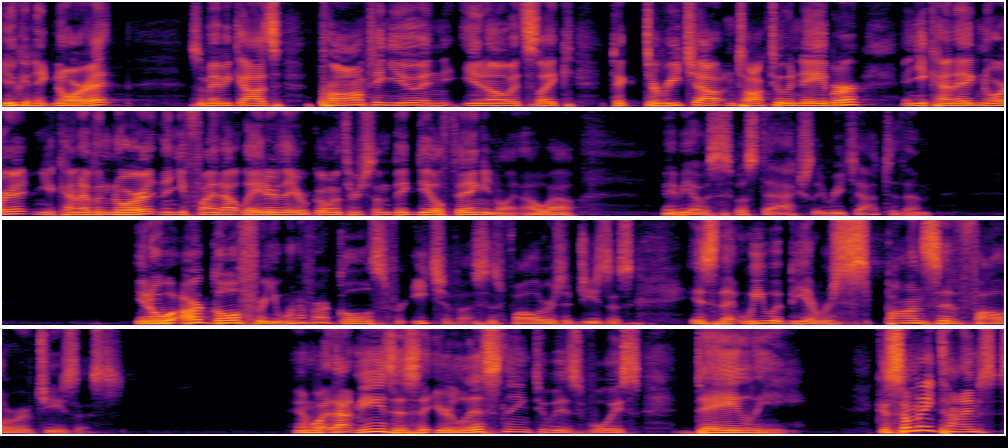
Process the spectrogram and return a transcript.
You can ignore it. So maybe God's prompting you, and you know, it's like to, to reach out and talk to a neighbor, and you kind of ignore it, and you kind of ignore it, and then you find out later they were going through some big deal thing, and you're like, oh wow, maybe I was supposed to actually reach out to them. You know, our goal for you, one of our goals for each of us as followers of Jesus, is that we would be a responsive follower of Jesus. And what that means is that you're listening to his voice daily. Because so many times,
